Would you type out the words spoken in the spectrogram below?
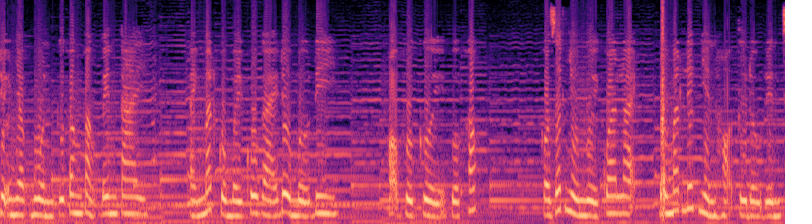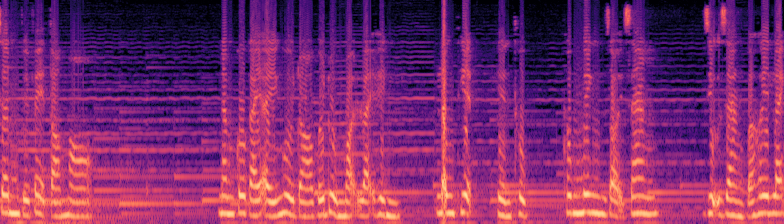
Điệu nhạc buồn cứ văng vẳng bên tai. Ánh mắt của mấy cô gái đều mở đi. Họ vừa cười vừa khóc. Có rất nhiều người qua lại Đôi mắt liếc nhìn họ từ đầu đến chân với vẻ tò mò. Năm cô gái ấy ngồi đó với đủ mọi loại hình Lương thiện, hiền thục, thông minh, giỏi giang Dịu dàng và hơi lạnh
